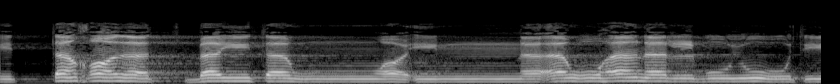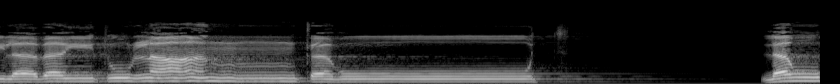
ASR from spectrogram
اتخذت بيتا وإن إن أوهن البيوت لبيت العنكبوت لو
